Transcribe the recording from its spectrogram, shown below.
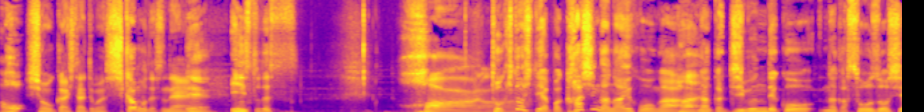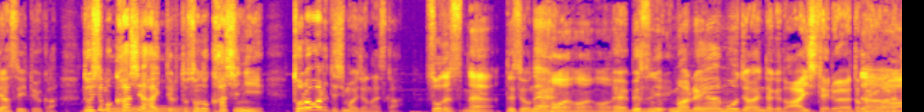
お。紹介したいと思います。しかもですね、え。インストですはあ時としてやっぱ歌詞がない方がなんか自分でこうなんか想像しやすいというかどうしても歌詞入ってるとその歌詞にとらわれてしまうじゃないですか。そうですね。ですよね。はいはいはい。別に今恋愛もじゃないんだけど愛してるとか言われた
